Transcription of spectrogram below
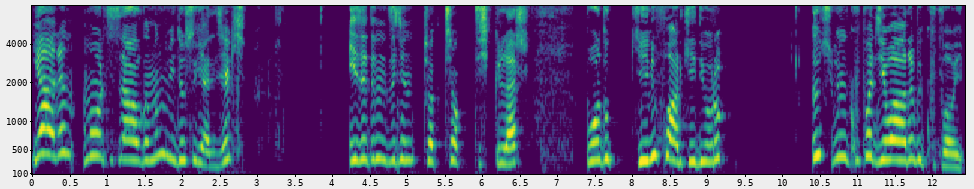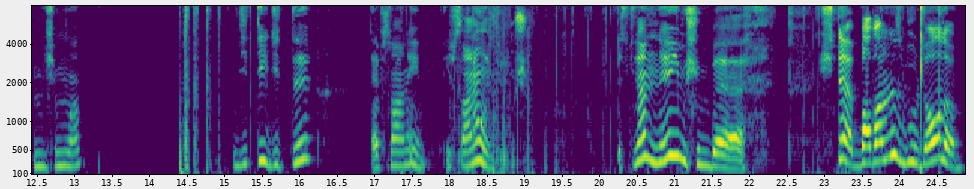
Yarın Mortis'i aldığımın videosu gelecek. İzlediğiniz için çok çok teşekkürler. Bu arada yeni fark ediyorum. 3000 kupa civarı bir kupaymışım lan. Ciddi ciddi efsaneyim. Efsane oyuncuymuşum. Eskiden neymişim be? İşte babanız burada oğlum.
